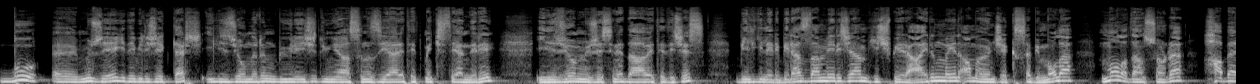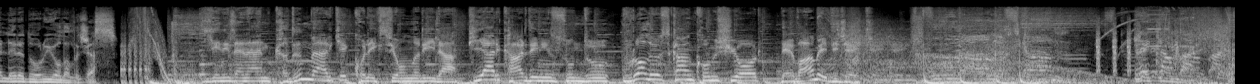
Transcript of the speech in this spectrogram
bu e, müzeye gidebilecekler. İllüzyonların büyüleyici dünyasını ziyaret etmek isteyenleri İllüzyon Müzesi'ne davet edeceğiz. Bilgileri birazdan vereceğim. Hiçbir yere ayrılmayın ama önce kısa bir mola. Moladan sonra haberlere doğru yol alacağız. Yenilenen kadın ve erkek koleksiyonlarıyla Pierre Cardin'in sunduğu Vural Özkan konuşuyor devam edecek. Reklamlar.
